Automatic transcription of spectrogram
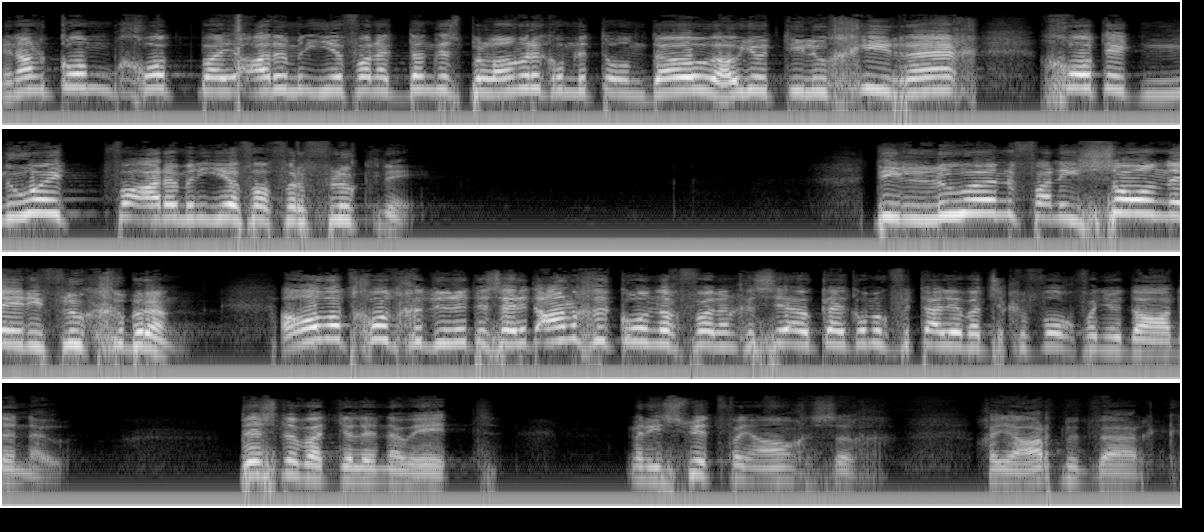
en dan kom God by Adam en Eva en ek dink dit is belangrik om dit te onthou, hou jou teologie reg. God het nooit vir Adam en Eva vervloek nie. Die loon van die sonde het die vloek gebring. Al wat God gedoen het, is hy het aangekondig vir hulle en gesê, "Oké, okay, kom ek vertel jou wat se gevolg van jou dade nou. Dis nou wat julle nou het." met die sweet van jou aangesig gaan jy hard moet werk.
